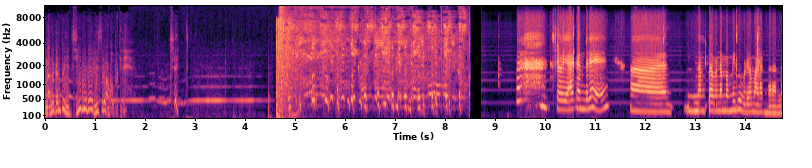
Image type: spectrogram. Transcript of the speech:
ನನಗಂತೂ ಈ ಜೀವನವೇ ರೀಸರು ಆಗೋಗ್ಬಿಟ್ಟಿದೆ. ಸೊ ಯಾಕಂದ್ರೆ ಆ ನಮ್ ತ ನಮ್ಮ ಮಮ್ಮಿಗೂ ವಿಡಿಯೋ ಮಾಡಕ್ ಬರಲ್ಲ.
